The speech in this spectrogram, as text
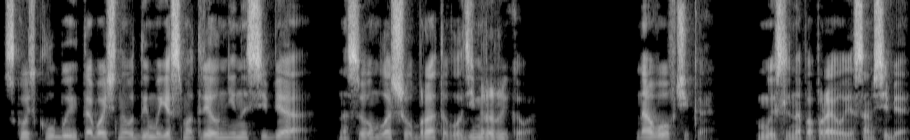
Сквозь клубы табачного дыма я смотрел не на себя, на своего младшего брата Владимира Рыкова. На Вовчика, мысленно поправил я сам себя.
